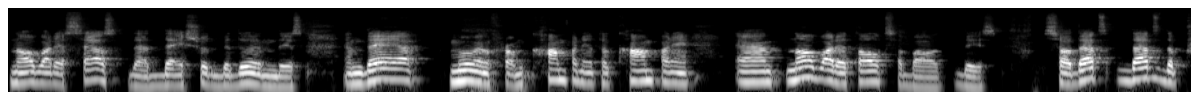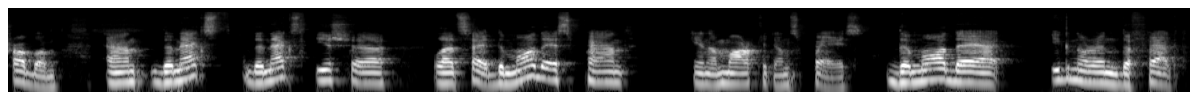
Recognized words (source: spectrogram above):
Nobody says that they should be doing this. And they're moving from company to company and nobody talks about this. So that's that's the problem. And the next the next issue, let's say the more they spend in a marketing space, the more they're ignoring the fact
